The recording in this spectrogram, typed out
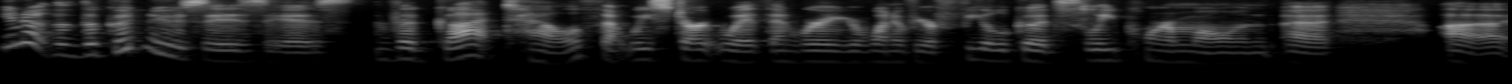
You know, the, the good news is is the gut health that we start with, and where you're one of your feel good sleep hormone. Uh, uh,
